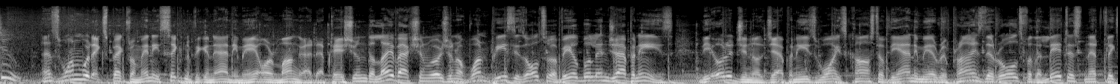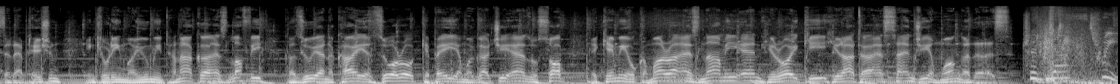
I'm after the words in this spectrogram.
2. As one would expect from any significant anime or manga adaptation, the live action version of One Piece is also available in Japanese. The original Japanese voice cast of the anime reprised their roles for the latest Netflix adaptation, including Mayumi Tanaka as Luffy, Kazuya Nakai as Zoro, Kappei Yamaguchi as Usopp, Akemi Okamura as Nami, and Hiroaki Hirata as Sanji, among others. Trivia 3.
